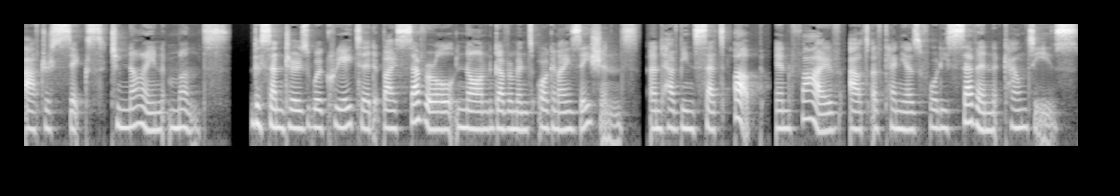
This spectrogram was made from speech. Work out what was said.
after six to nine months. The centers were created by several non government organizations and have been set up in five out of Kenya's 47 counties.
